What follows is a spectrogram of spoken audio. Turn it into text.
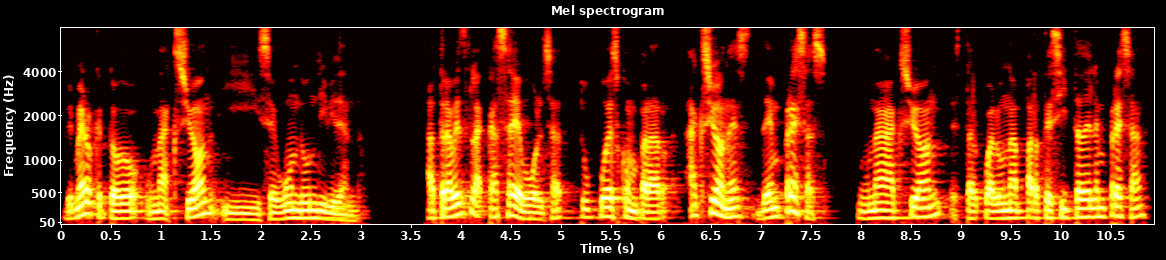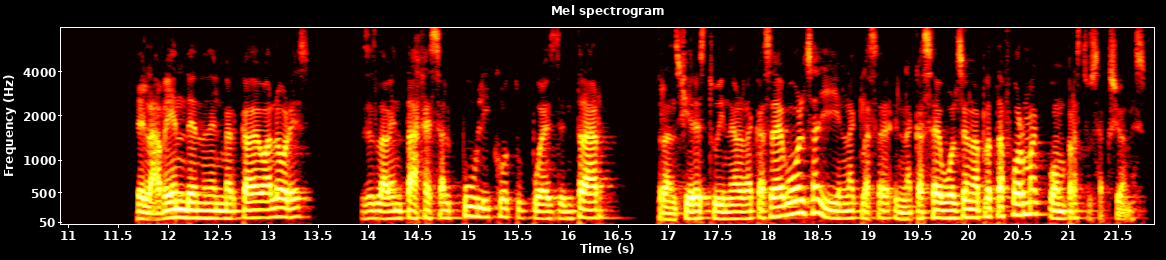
primero que todo, una acción y segundo, un dividendo. A través de la casa de bolsa, tú puedes comprar acciones de empresas. Una acción es tal cual una partecita de la empresa te la venden en el mercado de valores. Esa es la ventaja, es al público, tú puedes entrar, transfieres tu dinero a la casa de bolsa y en la, en la casa de bolsa, en la plataforma, compras tus acciones.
